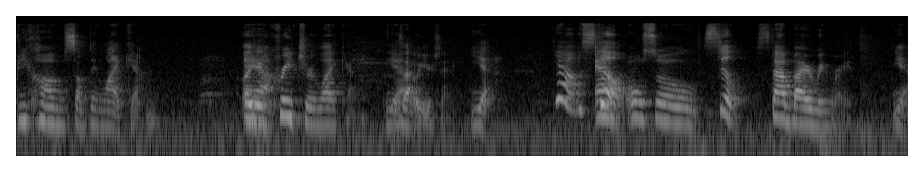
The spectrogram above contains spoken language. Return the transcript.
become something like him. like Yeah. a creature like him. Yeah. Is that what you're saying? Yeah. Yeah, but Still, still, also still stabbed by a ring wraith. Yeah.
